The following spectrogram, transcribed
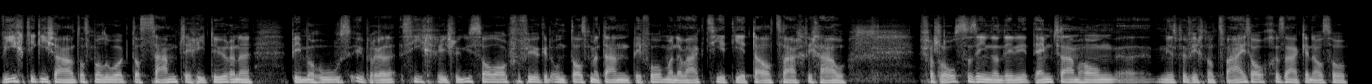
Wichtig ist auch, dass man schaut, dass sämtliche Türen beim Haus über eine sichere Schließanlage verfügen und dass man dann, bevor man wegzieht, die tatsächlich auch verschlossen sind. Und in dem Zusammenhang äh, müssen wir vielleicht noch zwei Sachen sagen. Also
